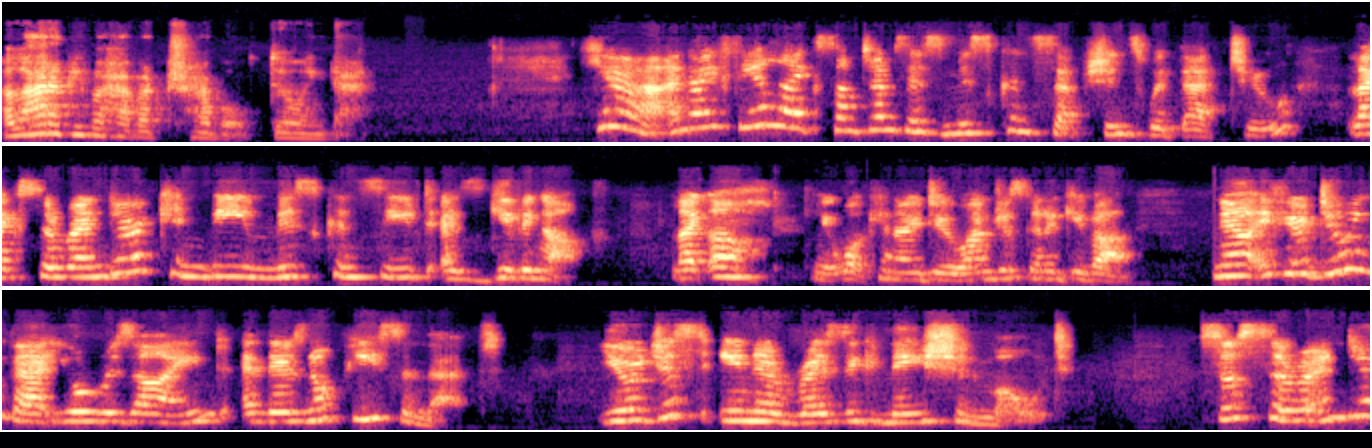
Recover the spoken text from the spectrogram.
A lot of people have a trouble doing that. Yeah, and I feel like sometimes there's misconceptions with that too. Like surrender can be misconceived as giving up. Like, oh, okay, what can I do? I'm just going to give up. Now, if you're doing that, you're resigned and there's no peace in that. You're just in a resignation mode. So, surrender,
